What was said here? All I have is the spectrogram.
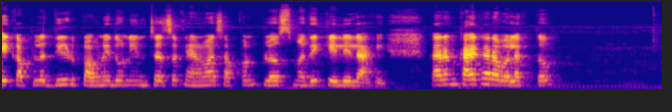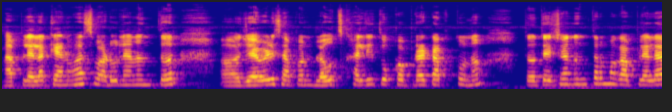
एक आपलं दीड पावणे दोन इंचाचं कॅनव्हास आपण प्लसमध्ये केलेलं आहे. कारण काय करावं लागतं? आपल्याला कॅनव्हास वाढवल्यानंतर ज्यावेळेस आपण ब्लाऊज खाली तो कपडा टाकतो ना तर त्याच्यानंतर मग आपल्याला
